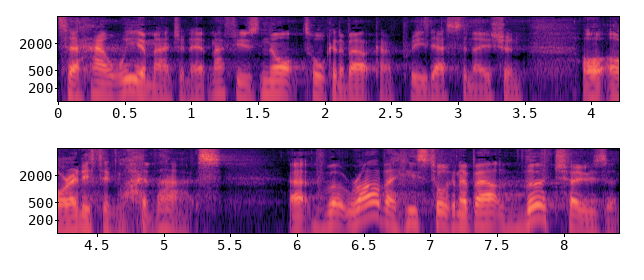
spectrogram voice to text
to how we imagine it. Matthew's not talking about kind of predestination or, or anything like that, uh, but rather he's talking about the chosen,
